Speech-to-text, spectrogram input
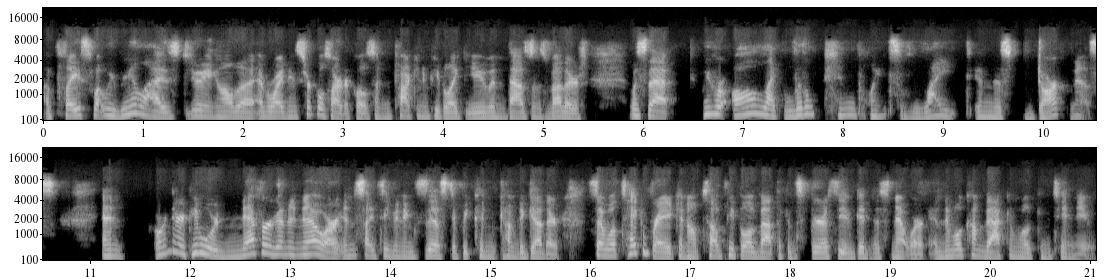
a place what we realized doing all the Ever Widening Circles articles and talking to people like you and thousands of others was that we were all like little pinpoints of light in this darkness. And ordinary people were never going to know our insights even exist if we couldn't come together. So we'll take a break and I'll tell people about the Conspiracy of Goodness Network, and then we'll come back and we'll continue.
